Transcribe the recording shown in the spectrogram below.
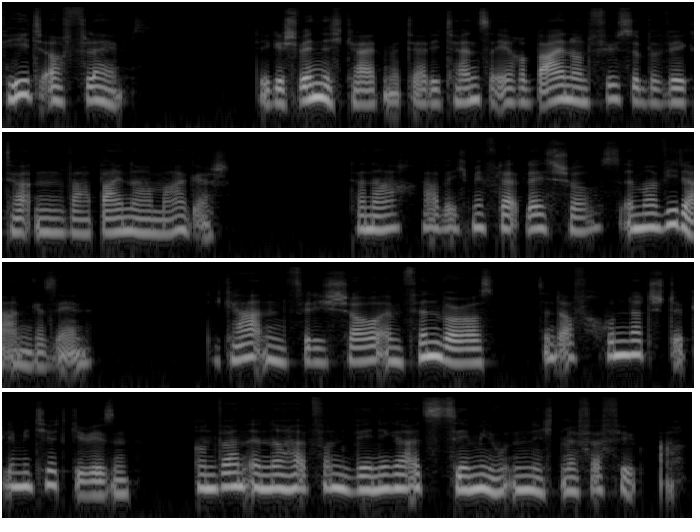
Feet of Flames. Die Geschwindigkeit, mit der die Tänzer ihre Beine und Füße bewegt hatten, war beinahe magisch. Danach habe ich mir Flatlays Shows immer wieder angesehen. Die Karten für die Show im Finboroughs sind auf 100 Stück limitiert gewesen und waren innerhalb von weniger als zehn Minuten nicht mehr verfügbar.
